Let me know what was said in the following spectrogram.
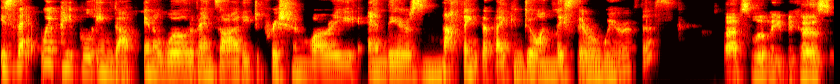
is that where people end up in a world of anxiety, depression, worry, and there's nothing that they can do unless they're aware of this? Absolutely, because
